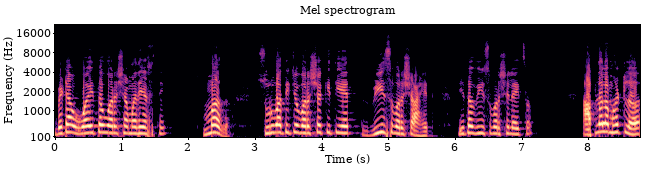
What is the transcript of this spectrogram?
बेटा वय तर वर्षामध्ये असते. मग सुरुवातीचे वर्ष किती आहेत? वीस वर्ष आहेत. इथं वीस वर्ष लिहायचं. आपल्याला म्हटलं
